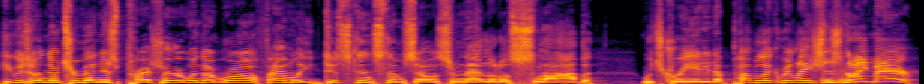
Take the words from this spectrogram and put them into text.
He was under tremendous pressure when the royal family distanced themselves from that little slob, which created a public relations nightmare.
